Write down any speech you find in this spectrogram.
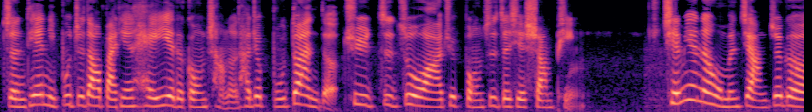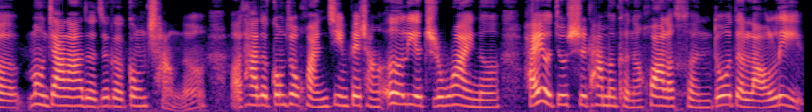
整天你不知道白天黑夜的工厂呢，他就不断的去制作啊，去缝制这些商品。前面呢，我们讲这个孟加拉的这个工厂呢，啊，它的工作环境非常恶劣之外呢，还有就是他们可能花了很多的劳力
